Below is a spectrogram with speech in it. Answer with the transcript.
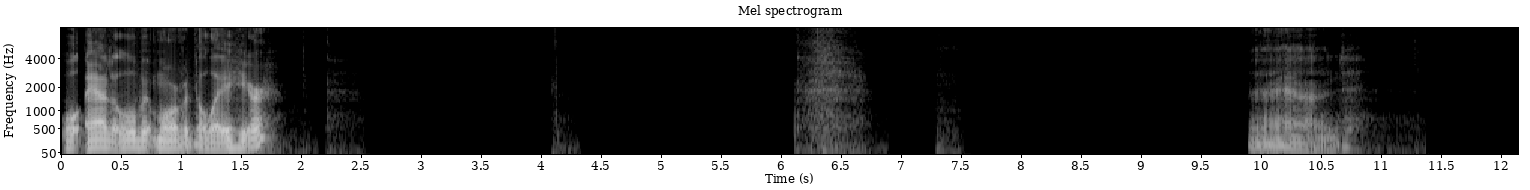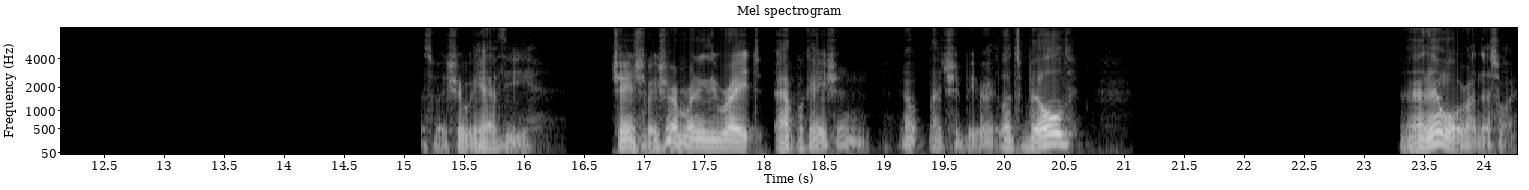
We'll add a little bit more of a delay here. And let's make sure we have the change to make sure I'm running the right application. Nope, that should be right. Let's build. And then we'll run this one.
